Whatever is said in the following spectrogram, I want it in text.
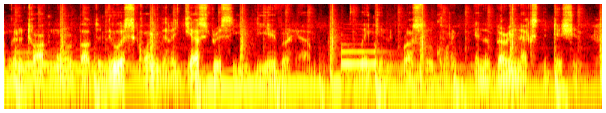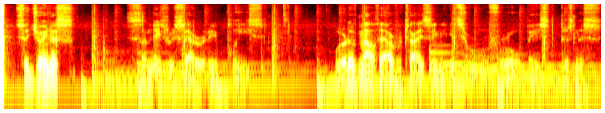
I'm going to talk more about the newest coin that I just received, the Abraham Lincoln Russell coin, in the very next edition. So join us Sunday through Saturday, please. Word of mouth advertising, it's a referral based business.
